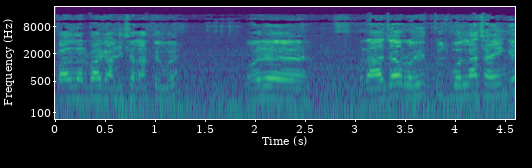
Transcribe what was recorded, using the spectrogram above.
महिपाल दरबार गाड़ी चलाते हुए। और राजा और रोहित कुछ बोलना चाहेंगे?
